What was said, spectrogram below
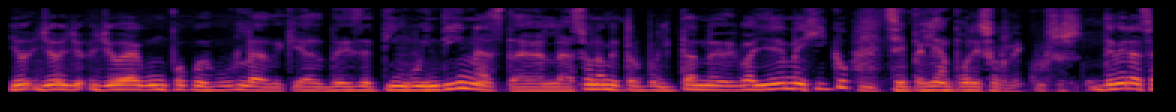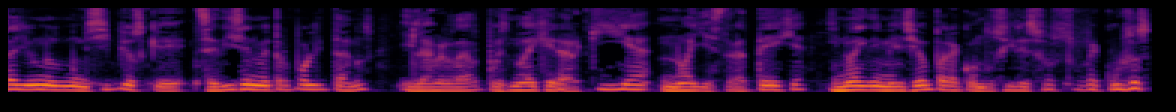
yo, yo, yo, yo hago un poco de burla de que desde Tinguindín hasta la zona metropolitana del Valle de México se pelean por esos recursos. De veras hay unos municipios que se dicen metropolitanos y la verdad pues no hay jerarquía, no hay estrategia y no hay dimensión para conducir esos recursos,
